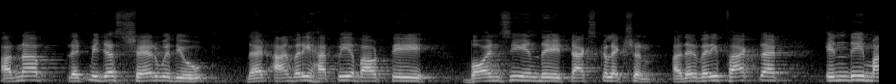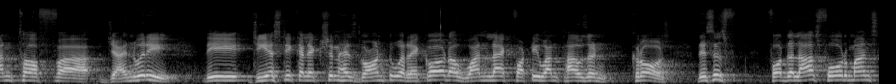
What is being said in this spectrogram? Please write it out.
Arnab, let me just share with you that I'm very happy about the buoyancy in the tax collection. Uh, the very fact that in the month of uh, January, the GST collection has gone to a record of 1,41,000 crores. This is for the last four months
